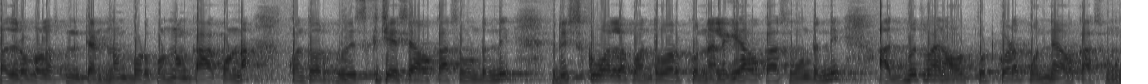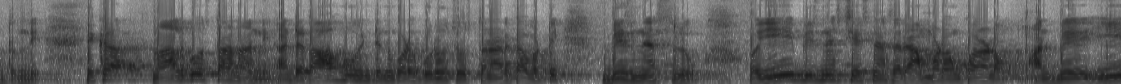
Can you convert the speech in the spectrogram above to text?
పది రూపాయలు వస్తుంది తింటున్నాం పడుకుంటున్నాం కాకుండా కొంతవరకు రిస్క్ చేసే అవకాశం ఉంటుంది. రిస్క్ వల్ల కొంతవరకు నలిగే అవకాశం ఉంటుంది. అద్భుతమైన అవుట్పుట్ కూడా పొందే అవకాశం ఉంటుంది. ఇక నాలుగో స్థానాన్ని అంటే రాహు ఇంటిని కూడా గురువు చూస్తున్నాడు కాబట్టి బిజినెస్లు ఏ బిజినెస్ చేసినా సరే అమ్మడం కొనడం ఏ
